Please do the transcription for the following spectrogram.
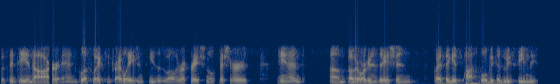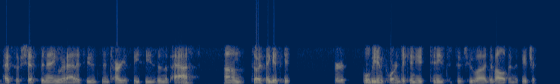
with the DNR and GLIFWC and tribal agencies as well as recreational fishers and um, other organizations. But I think it's possible because we've seen these types of shifts in angler attitudes and target species in the past. Um, so I think it will be important to continue, continue to, to uh, develop in the future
